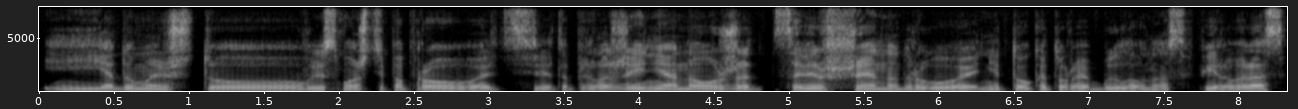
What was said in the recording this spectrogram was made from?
И я думаю, что вы сможете попробовать это приложение. Оно уже совершенно другое, не то, которое было у нас в первый раз.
